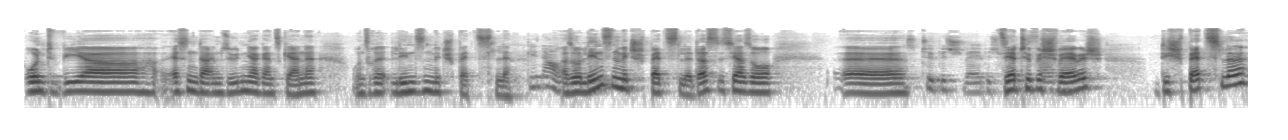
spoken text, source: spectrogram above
Und wir essen da im Süden ja ganz gerne unsere Linsen mit Spätzle. Genau. Also Linsen mit Spätzle, das ist ja so äh, typisch schwäbisch. Sehr typisch schwäbisch. Die Spätzle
